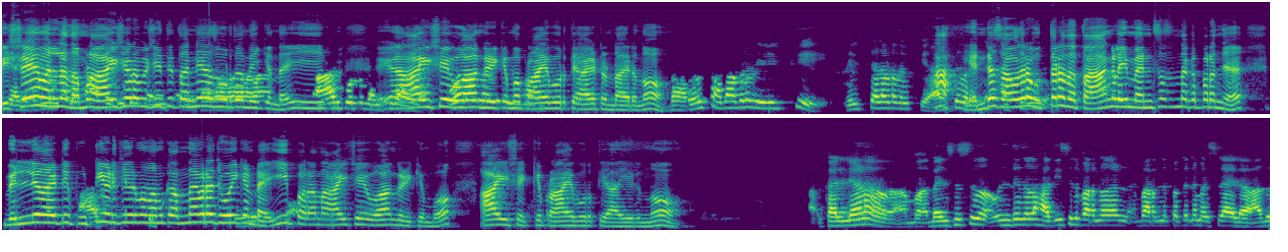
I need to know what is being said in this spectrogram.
വിഷയമല്ല നമ്മൾ ആയിഷയുടെ വിഷയത്തിൽ തന്നെയാണ് സുഹൃത്തെ നിൽക്കുന്നത് ഈ ആയിഷ വിവാഹം കഴിക്കുമ്പോ പ്രായപൂർത്തി ആയിട്ടുണ്ടായിരുന്നോ? എന്റെ സഹോദരൻ സഹോദര ഉത്തരം എന്താ? താങ്കൾ ഈ മെൻസസ് എന്നൊക്കെ പറഞ്ഞ് വലിയതായിട്ട് ഈ പുട്ടി അടിച്ചു വരുമ്പോൾ നമുക്ക് അന്നേവരെ ചോദിക്കണ്ടേ? ഈ പറയുന്ന ആയിഷയെ വിവാഹം കഴിക്കുമ്പോ ആയിഷയ്ക്ക് പ്രായപൂർത്തിയായിരുന്നോ? കല്യാണ ബെൻസസ് ഉണ്ട് എന്നുള്ള ഹദീസിൽ പറഞ്ഞ പറഞ്ഞപ്പോ തന്നെ മനസ്സിലായല്ലോ അത്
